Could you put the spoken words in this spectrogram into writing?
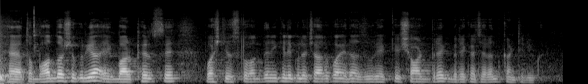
है। तो बहुत बहुत शुक्रिया। एक बार फिर से वश न्यूज़ को वक्त देने के लिए गुलचार को इधर ज़रूर एक की शॉर्ट ब्रेक ब्रेक का चरण कंटिन्यू करें।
